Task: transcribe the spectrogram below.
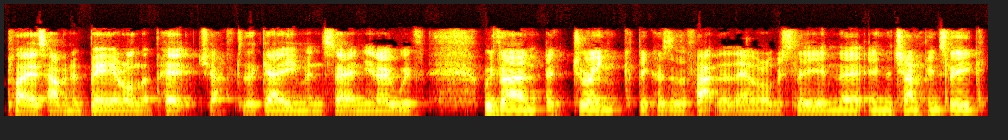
players having a beer on the pitch after the game and saying, you know, we've we've earned a drink because of the fact that they were obviously in the in the Champions League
